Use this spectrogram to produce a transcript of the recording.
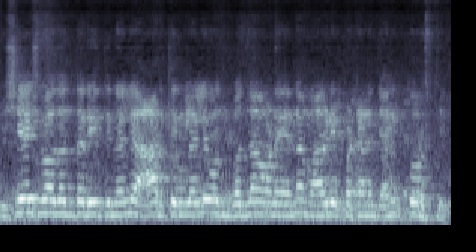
ವಿಶೇಷವಾದಂಥ ರೀತಿಯಲ್ಲಿ ಆರು ತಿಂಗಳಲ್ಲಿ ಒಂದು ಬದಲಾವಣೆಯನ್ನು ಮಾಗಡಿ ಪಟ್ಟಣ ಜನಕ್ಕೆ ತೋರಿಸ್ತೀವಿ.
